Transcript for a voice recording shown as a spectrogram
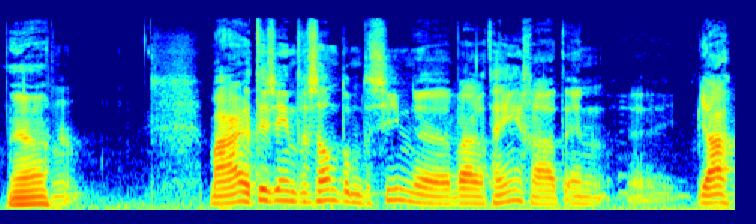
ja. Maar het is interessant om te zien eh, waar het heen gaat. En eh, ja,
